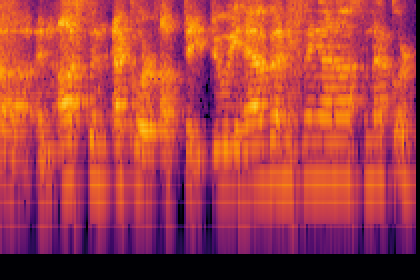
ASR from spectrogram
uh, an Austin Ekeler update. Do we have anything on Austin Ekeler?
